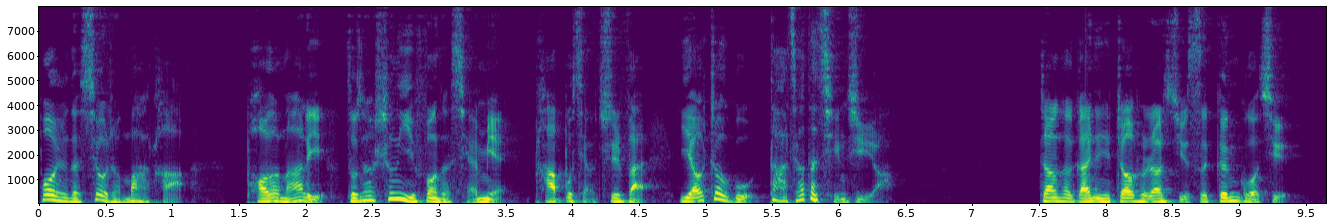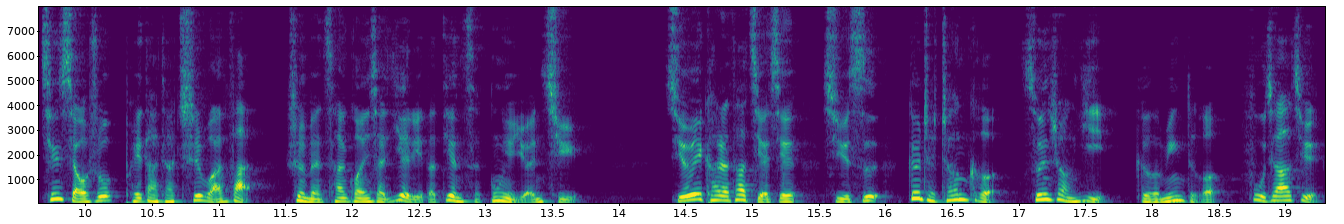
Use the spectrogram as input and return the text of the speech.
抱怨的笑着骂他：“跑到哪里总将生意放在前面，他不想吃饭也要照顾大家的情绪啊！”张克赶紧招手让许思跟过去，请小叔陪大家吃完饭。顺便参观一下夜里的电子工业园区。许巍看着他姐姐许思跟着张克、孙尚义、葛明德、傅家俊、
